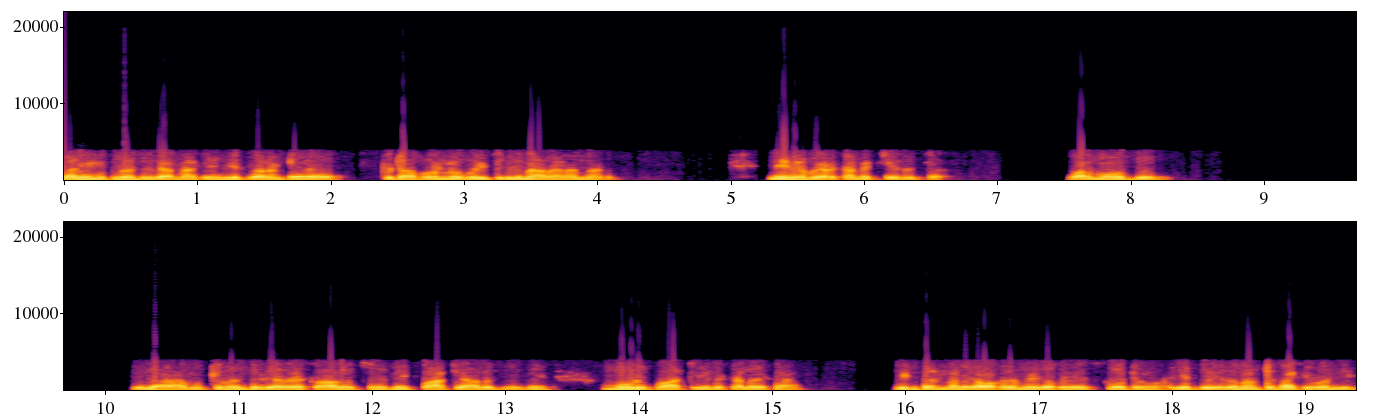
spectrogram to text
దానికి ముఖ్యమంత్రి గారు నాకేం చెప్పారంటే పిఠాపురం నువ్వు పోయి తిరిగినారని అన్నాడు. నేనే పోయి అక్కడ కండక్ట్ చేసి వచ్చా. వర్మ వద్దు. ఇలా ముఖ్యమంత్రి గారి యొక్క ఆలోచన ఇది పార్టీ ఆలోచన ఇది. మూడు పార్టీలు కలయిక ఇంటర్నల్గా ఒకరి మీద ఒకరు వేసుకోవటం ఎద్దు ఏదైనా ఉంటే నాకు ఇవ్వండి.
